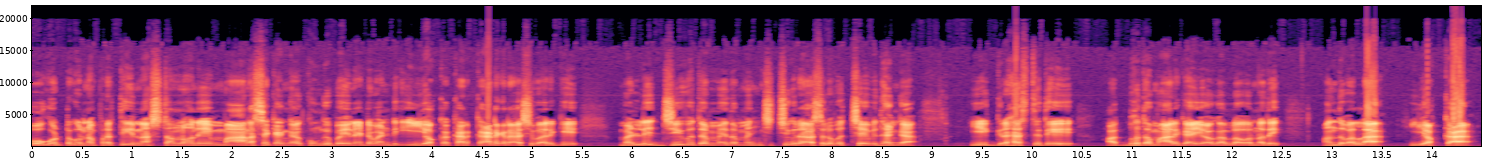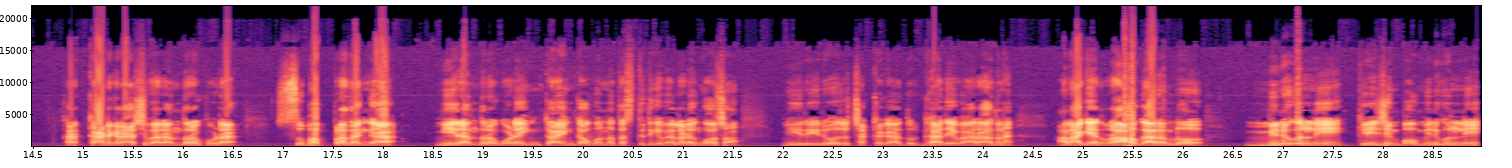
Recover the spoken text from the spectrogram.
పోగొట్టుకున్న ప్రతి నష్టంలోని మానసికంగా కుంగిపోయినటువంటి ఈ యొక్క కర్కాటక రాశి వారికి మళ్ళీ జీవితం మీద మంచి చిగురాశలు వచ్చే విధంగా ఈ గ్రహస్థితి అద్భుత మాలికా యోగంలో ఉన్నది. అందువల్ల ఈ యొక్క కర్కాటక రాశి వారు అందరూ కూడా శుభప్రదంగా మీరందరూ కూడా ఇంకా ఇంకా ఉన్నత స్థితికి వెళ్ళడం కోసం మీరు ఈరోజు చక్కగా దుర్గాదేవి ఆరాధన అలాగే రాహుకాలంలో మినుగుల్ని కేజింపవు మినుగుల్ని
